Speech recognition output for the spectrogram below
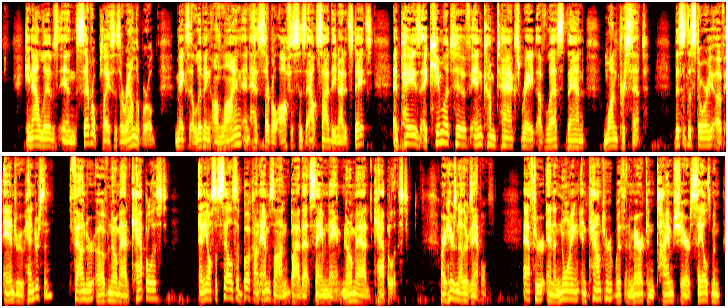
He now lives in several places around the world, makes a living online and has several offices outside the United States and pays a cumulative income tax rate of less than 1%. This is the story of Andrew Henderson, founder of Nomad Capitalist, and he also sells a book on Amazon by that same name, Nomad Capitalist. All right, here's another example. After an annoying encounter with an American timeshare salesman,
